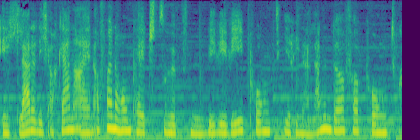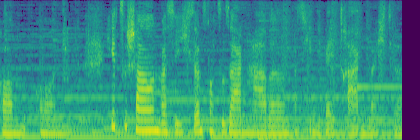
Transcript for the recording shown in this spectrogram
ich lade dich auch gerne ein, auf meine Homepage zu hüpfen, www.irinalangendörfer.com und hier zu schauen, was ich sonst noch zu sagen habe, was ich in die Welt tragen möchte.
